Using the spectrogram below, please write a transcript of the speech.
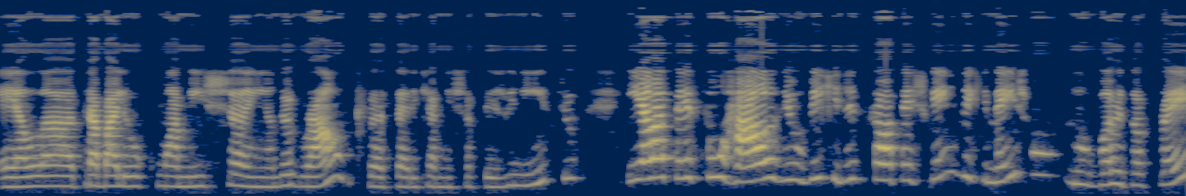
Ela trabalhou com a Misha em Underground, que foi a série que a Misha fez no início. E ela fez Full House, e o Vicky disse que ela fez quem, Vicky, mesmo? No Birds of Prey?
